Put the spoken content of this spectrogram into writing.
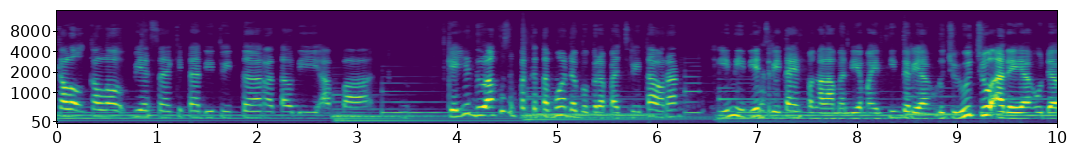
kalau kalau biasa kita di Twitter atau di apa kayaknya dulu aku sempat ketemu ada beberapa cerita orang ini dia cerita pengalaman dia main Tinder yang lucu-lucu, ada yang udah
